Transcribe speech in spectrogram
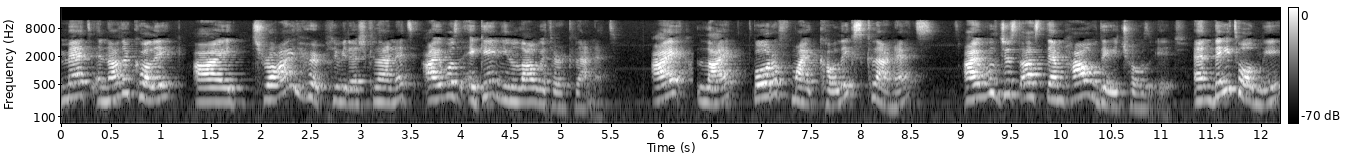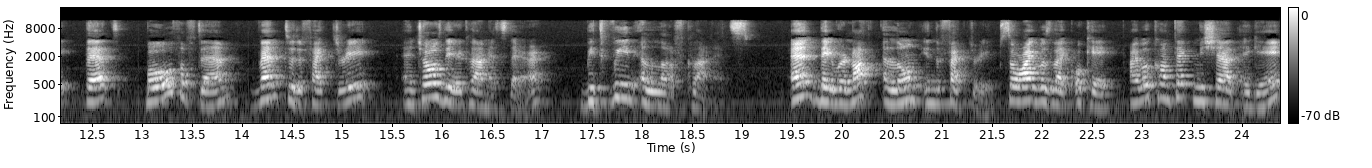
met another colleague. I tried her privilege clarinet. I was again in love with her clarinet. I liked both of my colleagues' clarinets. I will just ask them how they chose it. And they told me that both of them went to the factory and chose their clarinets there between a lot of clarinets. And they were not alone in the factory. So I was like, okay, I will contact Michel again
